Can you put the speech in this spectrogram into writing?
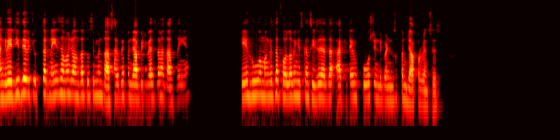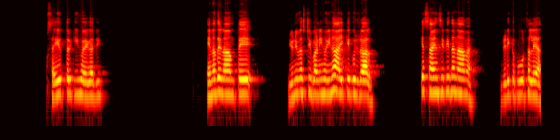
ਅੰਗਰੇਜ਼ੀ ਦੇ ਵਿੱਚ ਉੱਤਰ ਨਹੀਂ ਸਮਝ ਆਉਂਦਾ, ਤੁਸੀਂ ਮੈਨੂੰ ਦੱਸ ਸਕਦੇ ਹੋ। ਪੰਜਾਬੀ ਚ ਵੈਸੇ ਤਾਂ ਮੈਂ ਦੱਸਦਾ ਹੀ ਹਾਂ। ਕਿ who amongst the following is considered as the architect of post independence of Punjab provinces? ਸਹੀ ਉੱਤਰ ਕੀ ਹੋਏਗਾ ਜੀ? ਇਹਨਾਂ ਦੇ ਨਾਮ ਤੇ ਯੂਨੀਵਰਸਿਟੀ ਬਣੀ ਹੋਈ ਨਾ ਆਈਕੇ ਗੁਜਰਾਲ, ਕਿ ਸਾਇੰਸ ਸਿਟੀ ਦਾ ਨਾਮ ਹੈ, ਜਿਹੜੀ ਕਪੂਰਥਲੇ ਆ।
